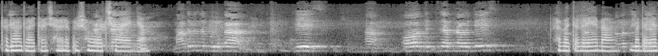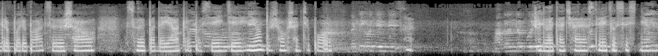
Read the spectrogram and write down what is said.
Тогда Адвайта Ачарья пришел в отчаяние. А в это время Мадавендра Пурипад совершал свою падаятру по всей Индии, и он пришел в Шантипур. Адвайта Ачарья встретился с ним.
